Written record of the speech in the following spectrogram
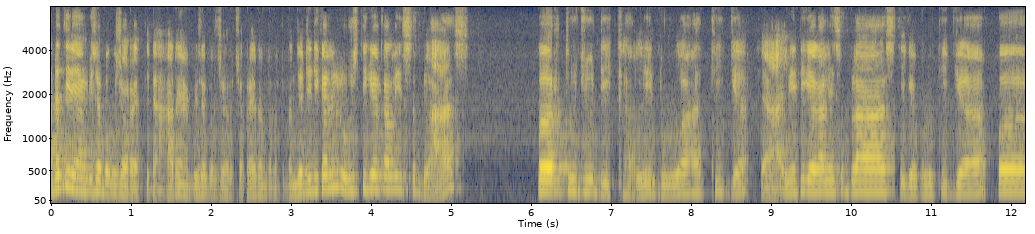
ada tidak yang bisa baku coret tidak ada yang bisa bercoret-coret teman-teman jadi dikali lurus 3 kali 11 per 7 dikali 2 3 ya ini 3 kali 11 33 per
